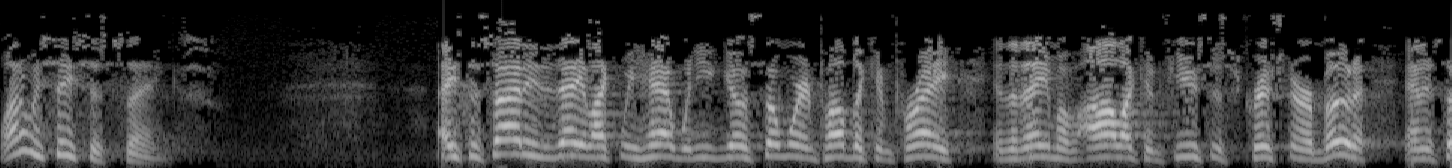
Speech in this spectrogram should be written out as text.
Why do we see such things? A society today like we have when you can go somewhere in public and pray in the name of Allah, Confucius, Krishna, or Buddha, and it's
